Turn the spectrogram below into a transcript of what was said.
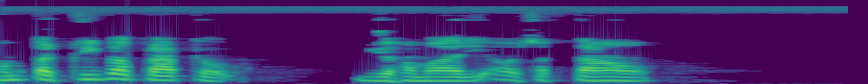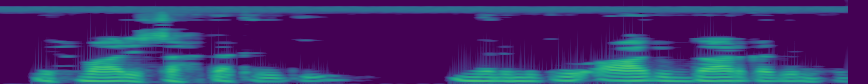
हम पर कृपा प्राप्त हो, जो हमारी आवश्यकताओं में हमारी सहायता करेगी। मेरे मित्रों, आज उद्धार का दिन है।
